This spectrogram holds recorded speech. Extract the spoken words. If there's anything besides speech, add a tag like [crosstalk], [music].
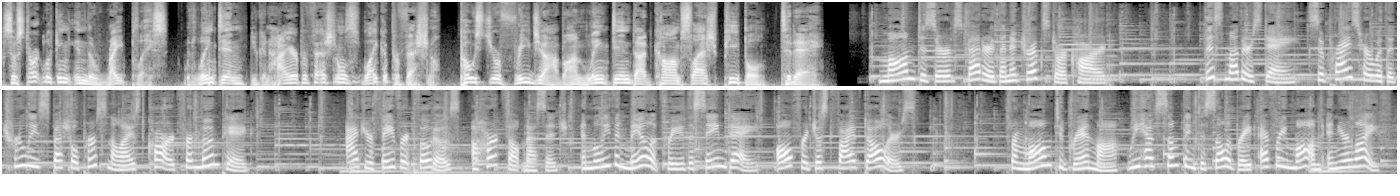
So start looking in the right place. With LinkedIn, you can hire professionals like a professional. Post your free job on linkedin.com slash people today. Mom deserves better than a drugstore card. This Mother's Day, surprise her with a truly special personalized card from Moonpig. Add your favorite photos, a heartfelt message, and we'll even mail it for you the same day, all for just $5. From mom to grandma, we have something to celebrate every mom in your life.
